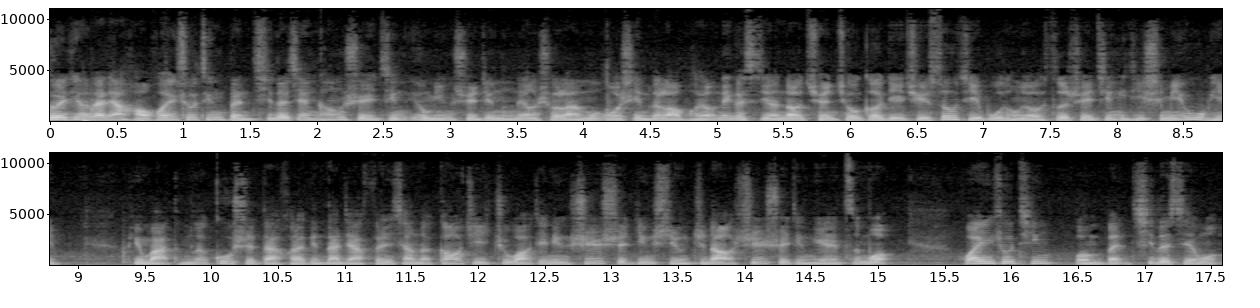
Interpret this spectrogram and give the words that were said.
各位听友，大家好，欢迎收听本期的健康水晶，又名水晶能量说栏目。我是你们的老朋友，那个喜欢到全球各地去搜集不同有色水晶以及神秘物品，并把他们的故事带回来跟大家分享的高级珠宝鉴定师、水晶使用指导师、水晶猎人子墨。欢迎收听我们本期的节目。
